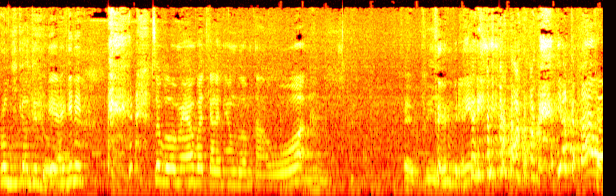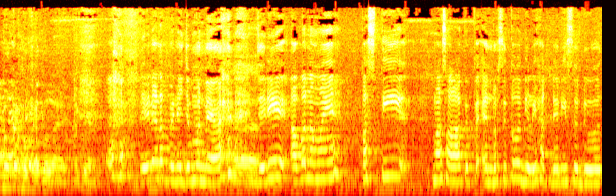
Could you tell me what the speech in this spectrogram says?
logika aja dong. Iya gini. Sebelumnya buat kalian yang belum tahu Hmm. Febri Febri ya ketawa Febel, febel, febel. Oke. dia ini anak manajemen ya Eh. jadi apa namanya pasti masalah PP endorse itu dilihat dari sudut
